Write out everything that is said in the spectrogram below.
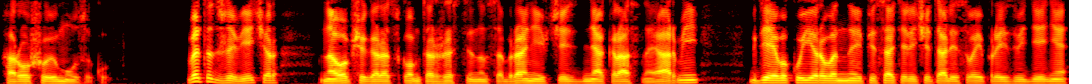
хорошую музыку. В этот же вечер на общегородском торжественном собрании в честь Дня Красной Армии где эвакуированные писатели читали свои произведения.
